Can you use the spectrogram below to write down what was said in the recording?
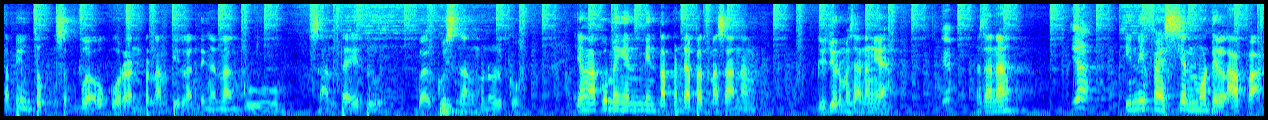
Tapi untuk sebuah ukuran penampilan dengan lagu santai itu bagus nang menurutku. Yang aku ingin minta pendapat Mas Anang. Jujur Mas Anang ya. Yep. Mas Anang. Ya. Ini fashion model apa?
